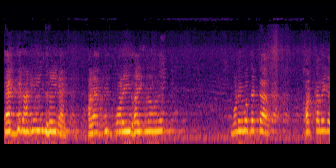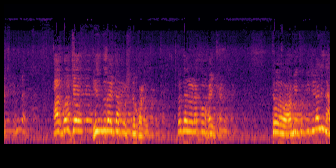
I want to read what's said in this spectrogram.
একদিন আগে ঈদ হয়ে যায়, আর একদিন পরে ঈদ হয় কিনা আমাদের? মনের মধ্যে একটা খটকা লেগেছে আর বলছে, হিন্দুরা এটা প্রশ্ন করে তোদের ওরকম হয় কেন? তো আমি তো কিছু জানি না।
